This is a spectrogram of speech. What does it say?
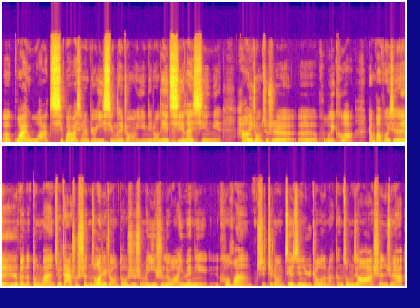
呃怪物啊、奇怪外星人，比如异形那种，以那种猎奇来吸引你。还有一种就是呃库布里克，然后包括一些日本的动漫，就大家说神作这种都是什么意识流啊，因为你科幻这这种接近宇宙的嘛，跟宗教啊、神学啊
